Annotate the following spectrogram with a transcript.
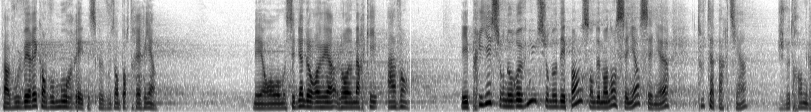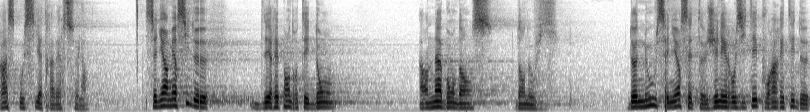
Enfin, vous le verrez quand vous mourrez, parce que vous n'emporterez rien. Mais c'est bien de le remarquer avant. Et prier sur nos revenus, sur nos dépenses, en demandant au Seigneur, Seigneur, tout appartient, je veux te rendre grâce aussi à travers cela. Seigneur, merci de, de répandre tes dons en abondance dans nos vies. Donne-nous, Seigneur, cette générosité pour arrêter de,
